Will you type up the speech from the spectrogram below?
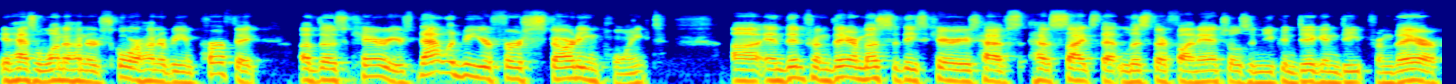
It has a one to 100 score, 100 being perfect of those carriers. That would be your first starting point. Uh, and then from there, most of these carriers have have sites that list their financials, and you can dig in deep from there.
